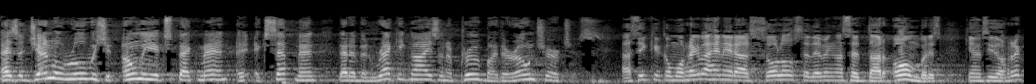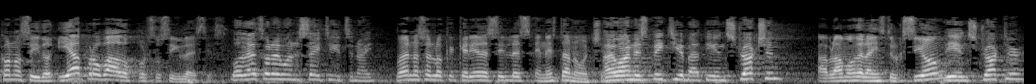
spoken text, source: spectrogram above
As a general rule, we should only expect men, uh, accept men that have been recognized and approved by their own churches. Así que como regla general solo se deben aceptar hombres que han sido reconocidos y aprobados por sus iglesias. Well, that's what I want to say to you tonight. Bueno, eso es lo que quería decirles en esta noche. I want to speak to you about the instruction, Hablamos de la instrucción, the instructor,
